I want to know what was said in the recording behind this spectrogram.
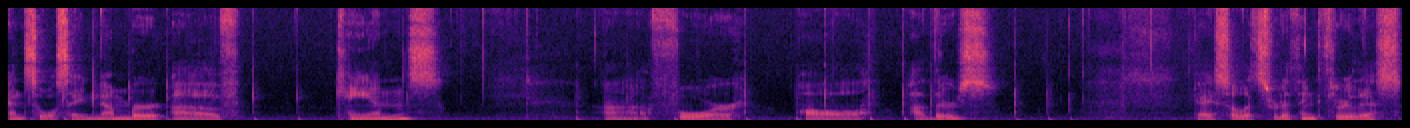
and so we'll say number of cans uh, for all others. Okay, so let's sort of think through this.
